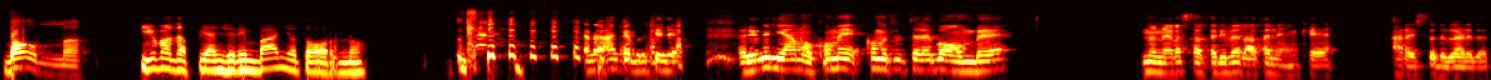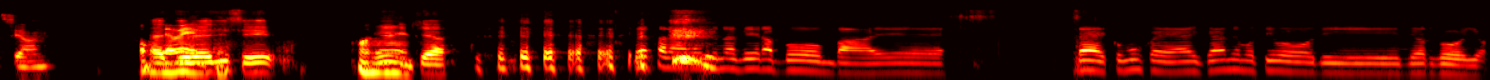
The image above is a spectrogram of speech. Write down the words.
Boom! Io vado a piangere in bagno, torno. Anche perché riveliamo come, come tutte le bombe non era stata rivelata neanche al resto della redazione. Eh, direi di sì. ovviamente. Minchia. Questa è una vera bomba. E... Beh, comunque è il grande motivo di, di orgoglio.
